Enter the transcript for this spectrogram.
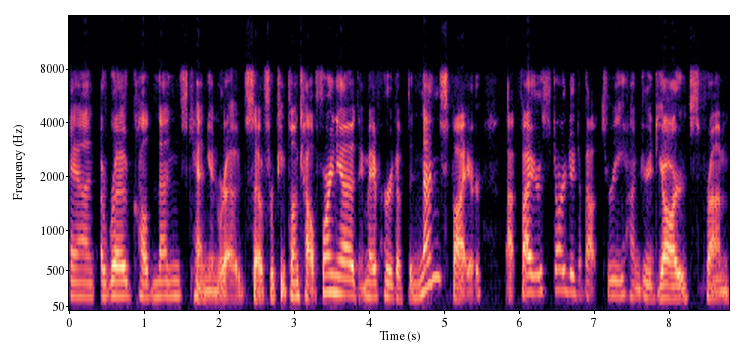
and a road called Nuns Canyon Road. So, for people in California, they may have heard of the Nuns Fire. That fire started about 300 yards from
